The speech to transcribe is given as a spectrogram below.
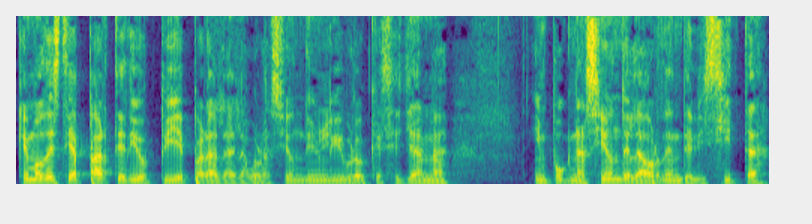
que modestia aparte dio pie para la elaboración de un libro que se llama Impugnación de la Orden de Visita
